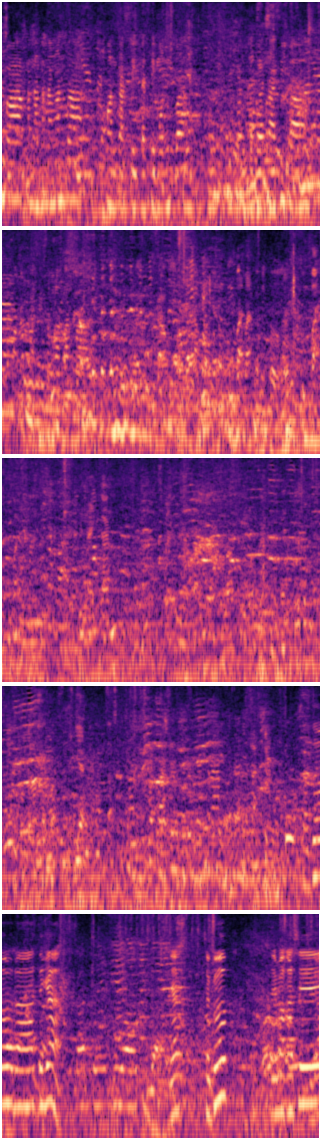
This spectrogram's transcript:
Pak, kenang-kenangan Pak. Mohon kasih testimoni Pak. Operasi Pak. Selamat Pak. Umpat Pak, umpat. Dinaikkan. Ya. Satu, dua, tiga. Satu, dua, tiga. Ya, cukup. Terima kasih,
